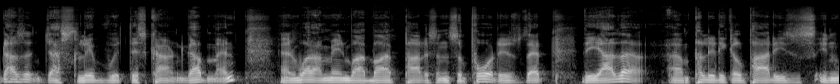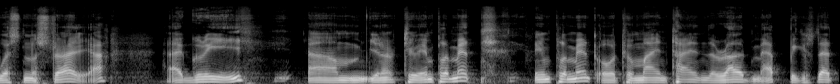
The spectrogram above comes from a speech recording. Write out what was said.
doesn't just live with this current government. And what I mean by bipartisan support is that the other um, political parties in Western Australia agree, um, you know, to implement implement or to maintain the roadmap because that,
